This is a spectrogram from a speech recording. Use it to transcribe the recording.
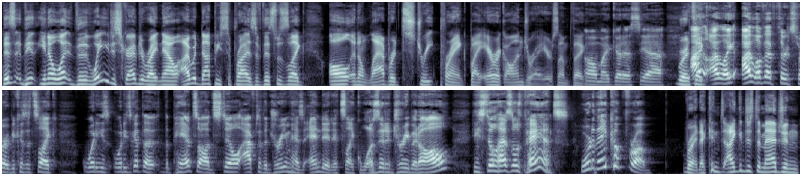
this the, you know what the way you described it right now, I would not be surprised if this was like all an elaborate street prank by Eric Andre or something. Oh my goodness, yeah. Where it's I, like- I like I love that third story because it's like when he's when he's got the the pants on still after the dream has ended. It's like was it a dream at all? He still has those pants. Where do they come from? Right, I can I can just imagine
